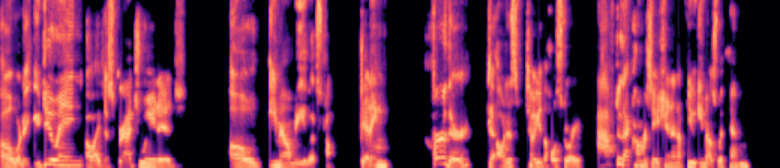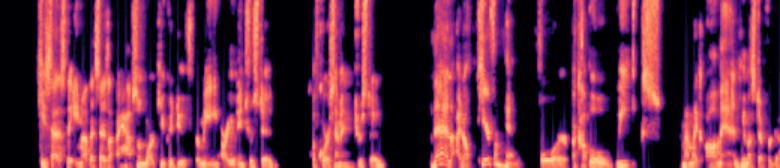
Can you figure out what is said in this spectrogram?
oh, what are you doing? Oh, I just graduated. Oh, email me. Let's talk. Getting further, I'll just tell you the whole story. After that conversation and a few emails with him, he sends the email that says, I have some work you could do for me. Are you interested? Of course, I'm interested. Then I don't hear from him for a couple weeks. And I'm like, oh man, he must have forgot.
